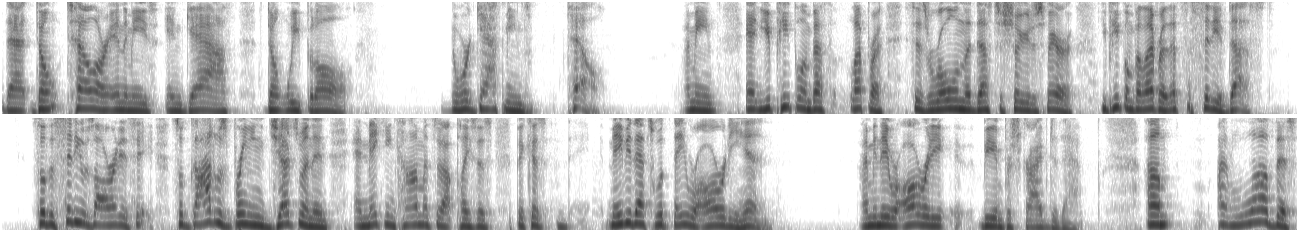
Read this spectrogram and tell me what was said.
that don't tell our enemies in Gath, don't weep at all. The word Gath means tell. I mean, and you people in Beth Leaphrah it says roll in the dust to show your despair. You people in Beth Leaphrah, that's the city of dust. So the city was already so God was bringing judgment and and making comments about places because maybe that's what they were already in. I mean, they were already being prescribed to that. Um, I love this.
